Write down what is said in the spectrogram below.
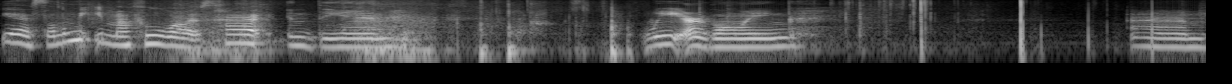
Yeah, so let me eat my food while it's hot, and then we are going. Um,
